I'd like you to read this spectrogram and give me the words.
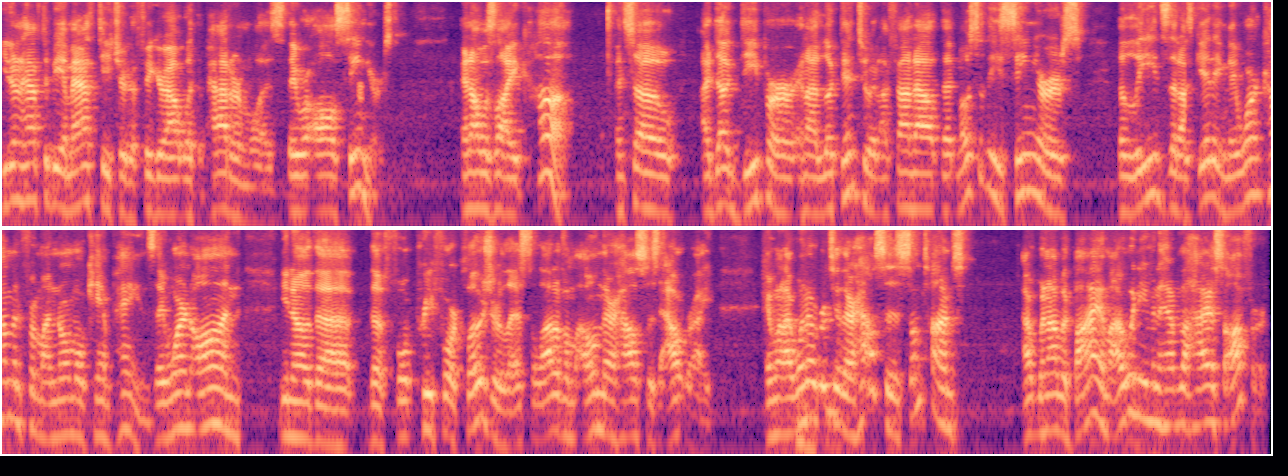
you didn't have to be a math teacher to figure out what the pattern was. They were all seniors. And I was like, huh. And so I dug deeper and I looked into it and I found out that most of these seniors, the leads that I was getting, they weren't coming from my normal campaigns. They weren't on, you know, the the for, pre-foreclosure list. A lot of them own their houses outright. And when I went over to their houses, sometimes I, when I would buy them, I wouldn't even have the highest offer.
